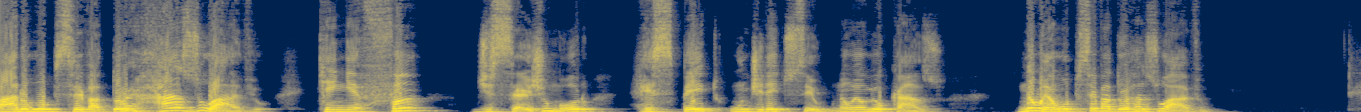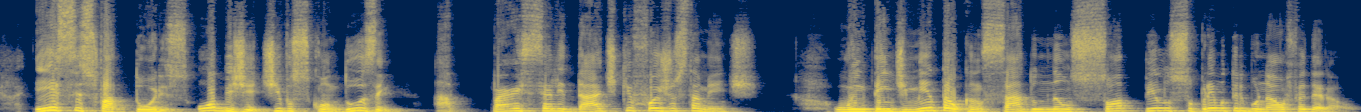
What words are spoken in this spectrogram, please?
para um observador razoável. Quem é fã de Sérgio Moro, respeito um direito seu, não é o meu caso. Não é um observador razoável. Esses fatores objetivos conduzem à parcialidade que foi justamente o entendimento alcançado não só pelo Supremo Tribunal Federal,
